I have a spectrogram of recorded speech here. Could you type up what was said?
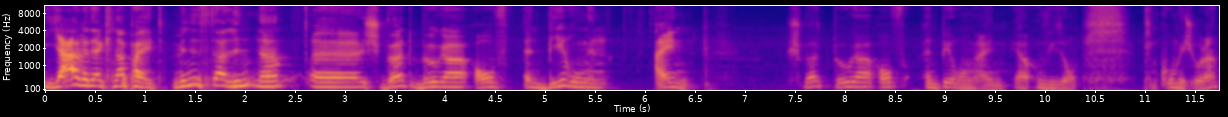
Jahre der Knappheit. Minister Lindner äh, schwört Bürger auf Entbehrungen ein. Schwört Bürger auf Entbehrungen ein. Ja, irgendwie so. Klingt komisch, oder?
